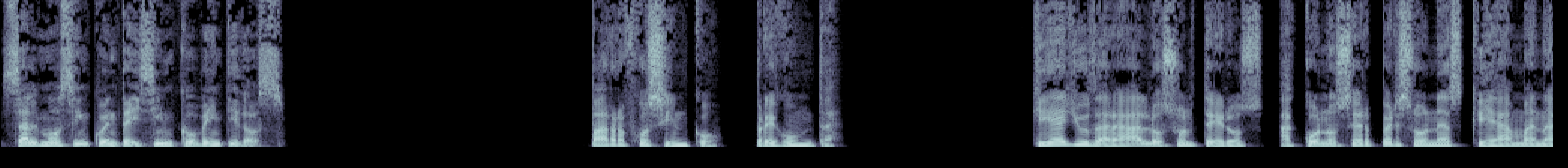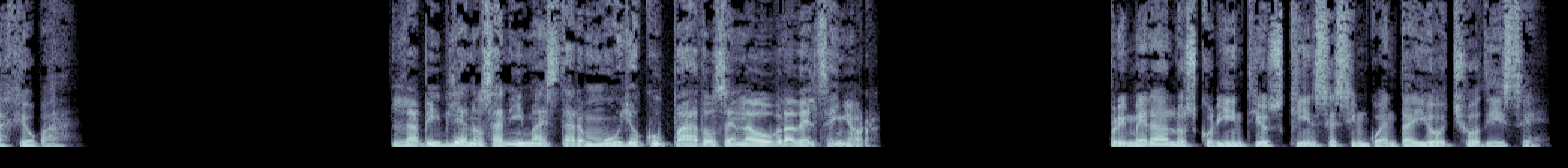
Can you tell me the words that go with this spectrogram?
Salmo 55, 22. Párrafo 5. Pregunta. ¿Qué ayudará a los solteros a conocer personas que aman a Jehová? La Biblia nos anima a estar muy ocupados en la obra del Señor. Primera a los Corintios 15:58 dice,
